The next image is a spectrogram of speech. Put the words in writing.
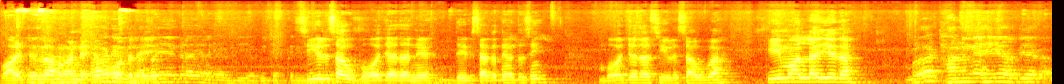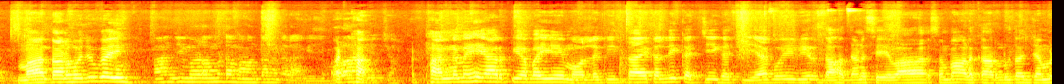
ਵਾਲਟਰ ਹਵਾਨੇ ਚ ਬਹੁਤ ਨੇ। ਨਹੀਂ। ਸੀਲ ਸਾਊ ਬਹੁਤ ਜ਼ਿਆਦਾ ਨੇ ਦੇਖ ਸਕਦੇ ਹੋ ਤੁਸੀਂ। ਬਹੁਤ ਜ਼ਿਆਦਾ ਸੀਲ ਸਾਊ ਆ ਕੀ ਮੁੱਲ ਹੈ ਜੀ ਇਹਦਾ? ਮੇਰਾ 98000 ਰੁਪਇਆ ਕਰ ਦਿਓ। ਮਾਨਤਾਨ ਹੋ ਜਾਊਗਾ ਜੀ? ਹਾਂਜੀ ਮਾੜਾ ਮੋਟਾ ਮਾਨਤਾਨ ਕਰਾਂਗੇ ਜੀ ਬੜਾ ਅੱਠਾ- ਵਿੱਚੋਂ। 98000 ਰੁਪਿਆ ਬਾਈ ਇਹ ਮੁੱਲ ਕੀਤਾ ਹੈ ਕੱਲੀ ਕੱਚੀ ਕੱਚੀ ਆ ਕੋਈ ਵੀਰ 10 ਦਿਨ ਸੇਵਾ ਸੰਭਾਲ ਕਰ ਲੂ ਤਾਂ ਜਮ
